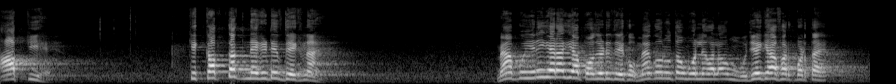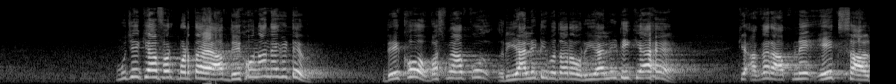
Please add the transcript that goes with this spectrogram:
आपकी है कि कब तक नेगेटिव देखना है। मैं आपको ये नहीं कह रहा कि आप पॉजिटिव देखो। मैं कौन होता हूँ, बोलने वाला हूँ, मुझे क्या फ़र्क पड़ता है? मुझे क्या फ़र्क पड़ता है? आप देखो ना नेगेटिव देखो, बस मैं आपको रियलिटी बता रहा हूँ। रियलिटी क्या है कि अगर आपने एक साल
